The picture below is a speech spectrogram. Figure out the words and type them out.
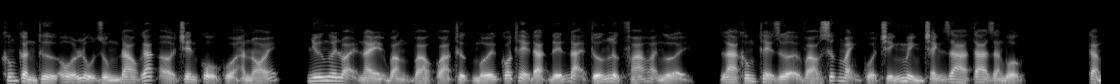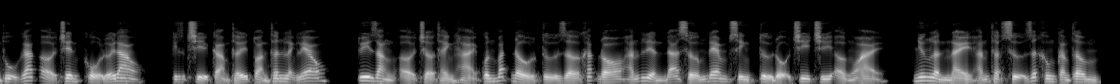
Không cần thử ổ lũ dùng đao gác ở trên cổ của hắn nói, như ngươi loại này bằng vào quả thực mới có thể đạt đến đại tướng lực phá hoại người, là không thể dựa vào sức mạnh của chính mình tránh ra ta ràng buộc. Cảm thụ gác ở trên cổ lưới đao, chỉ cảm thấy toàn thân lạnh lẽo, tuy rằng ở trở thành hải quân bắt đầu từ giờ khắc đó hắn liền đã sớm đem sinh tử độ chi trí ở ngoài, nhưng lần này hắn thật sự rất không cam tâm,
